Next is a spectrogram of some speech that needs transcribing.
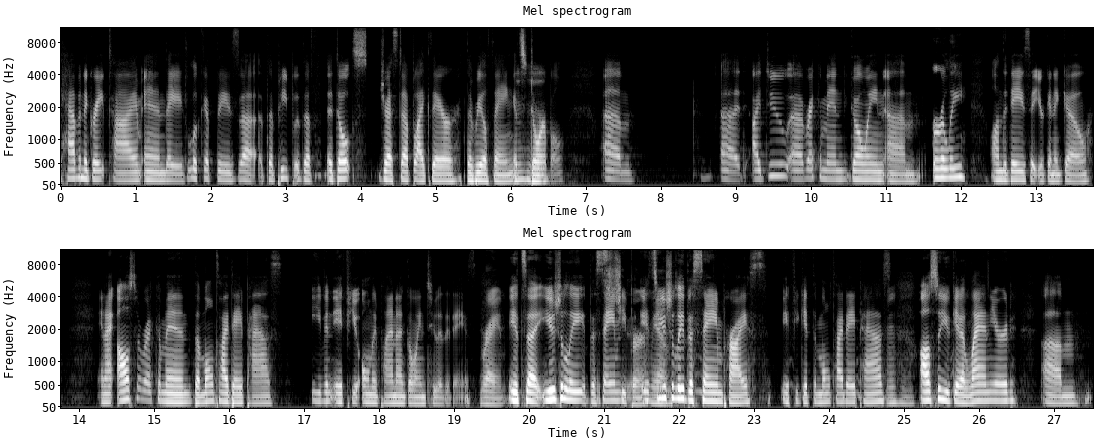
having a great time, and they look at these uh, the people, the adults dressed up like they're the real thing. Mm-hmm. It's adorable. Um, uh, I do uh, recommend going um, early on the days that you're going to go. And I also recommend the multi day pass, even if you only plan on going two of the days. right. It's uh, usually the same. cheaper, It's yeah. usually the same price if you get the multi day pass. Mm-hmm. Also, you get a lanyard, um,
